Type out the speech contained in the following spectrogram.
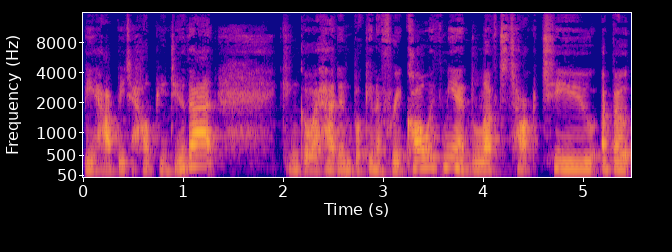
be happy to help you do that You can go ahead and book in a free call with me. I'd love to talk to you about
